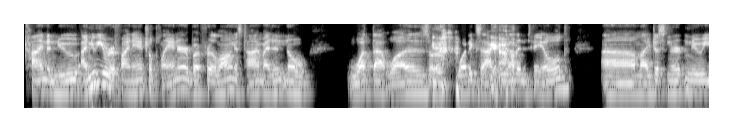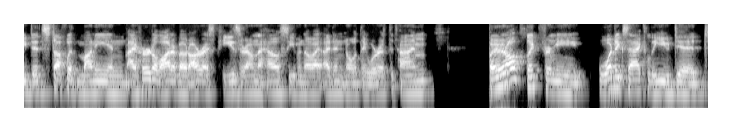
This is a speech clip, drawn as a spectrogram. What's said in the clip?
kind of knew, I knew you were a financial planner, but for the longest time, I didn't know what that was or yeah. what exactly yeah. that entailed. Um, I just knew you did stuff with money, and I heard a lot about RSPs around the house, even though I, I didn't know what they were at the time. But it all clicked for me what exactly you did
